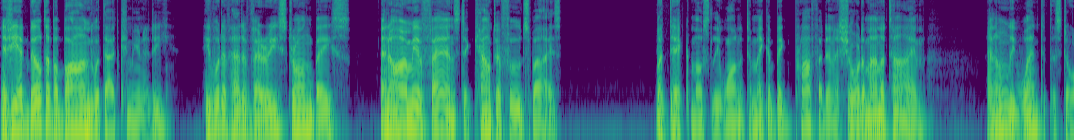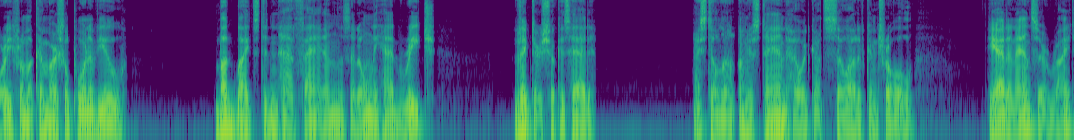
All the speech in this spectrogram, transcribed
If he had built up a bond with that community, he would have had a very strong base, an army of fans to counter food spies. But Dick mostly wanted to make a big profit in a short amount of time, and only went at the story from a commercial point of view. Bug Bites didn't have fans, it only had reach. Victor shook his head. I still don't understand how it got so out of control. He had an answer, right?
